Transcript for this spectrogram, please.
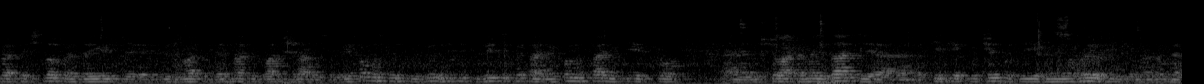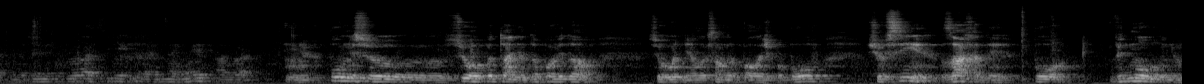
4 число передають е, від 20, 19-20 градусів. В якому смислі, дивіться питання, в якому стані Київського е, дощова каналізація, оскільки почистити їх неможливо, тільки вона занесена, чи не попливає сніг не вниз, а вверх? Повністю з цього питання доповідав сьогодні Олександр Павлович Попов, що всі заходи по відновленню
